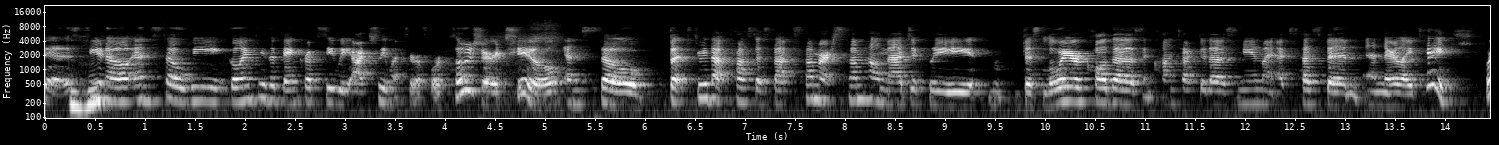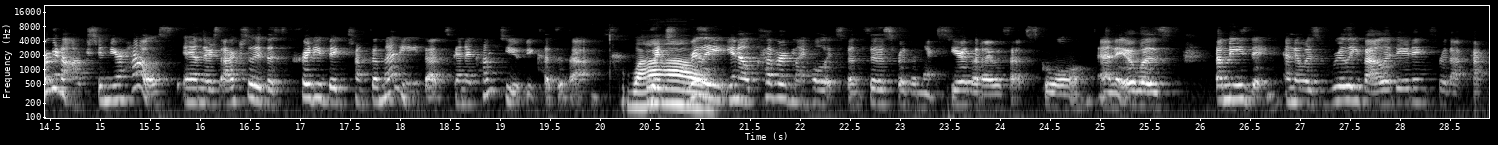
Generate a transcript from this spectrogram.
practice. mm-hmm. you know. And so we going through the bankruptcy, we actually went through a foreclosure too. And so, but through that process that summer, somehow magically, this lawyer called us and contacted us, me and my ex husband, and they're like, "Hey, we're going to auction your house, and there's actually this pretty big chunk of money that's going to come to you because of that." Wow. Which really, you know, covered my whole expenses for the next year that I was at school, and it was amazing. And it was really validating for that practice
